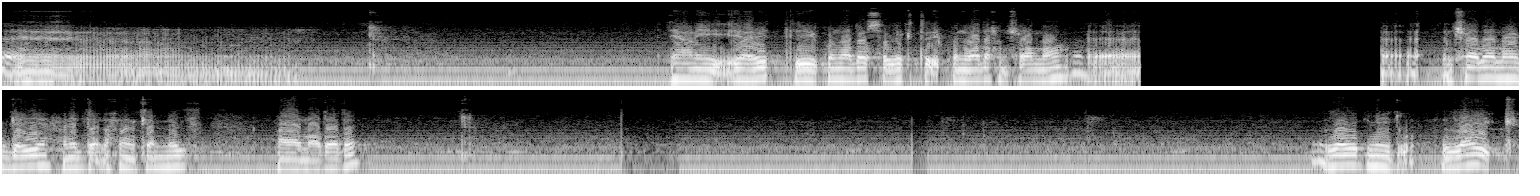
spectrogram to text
آه، يعني يا ريت يكون موضوع select يكون واضح إن شاء الله. إن شاء الله المرة الجاية هنبدأ إن إحنا نكمل على الموضوع ده. لود ميدو like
